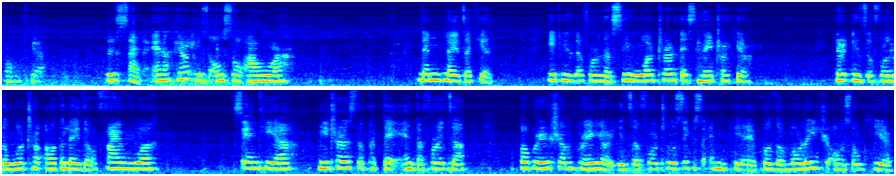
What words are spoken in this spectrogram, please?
from here. This side. And here is also our nameplate here. It is for the seawater desalinator here. Here is for the water outlet 5 centimeters per day and for the operation prayer is 426 MPa for the voltage also here.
